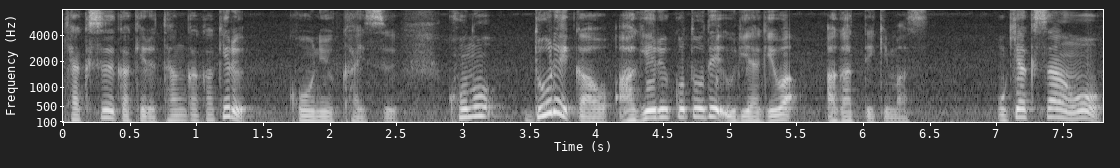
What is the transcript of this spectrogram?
客数かける単価かける購入回数。このどれかを上げることで売り上げは上がっていきます。お客さんを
